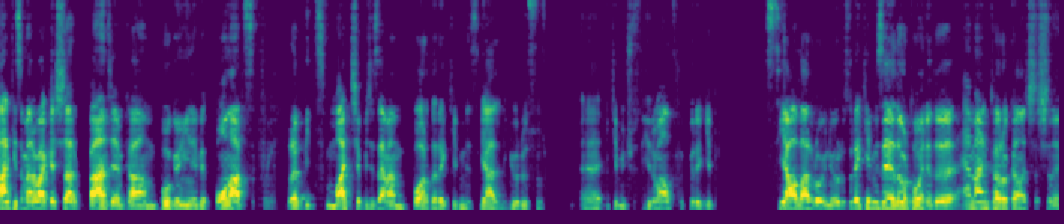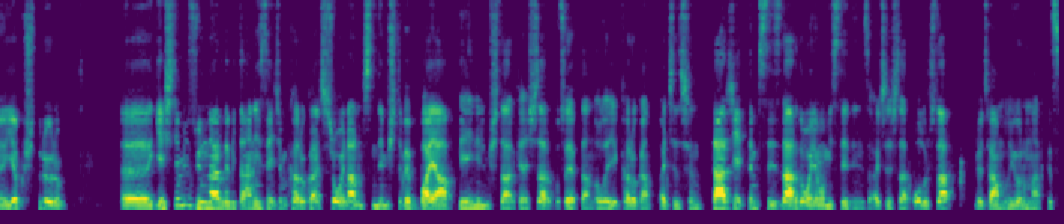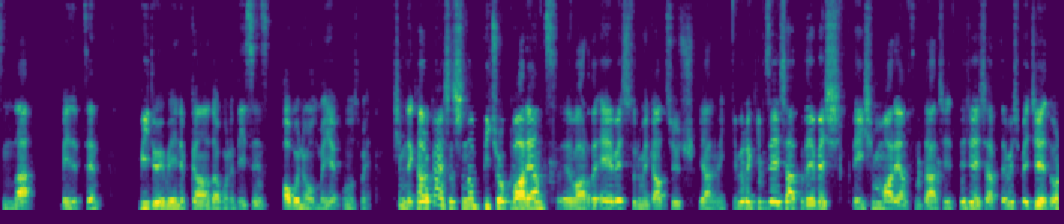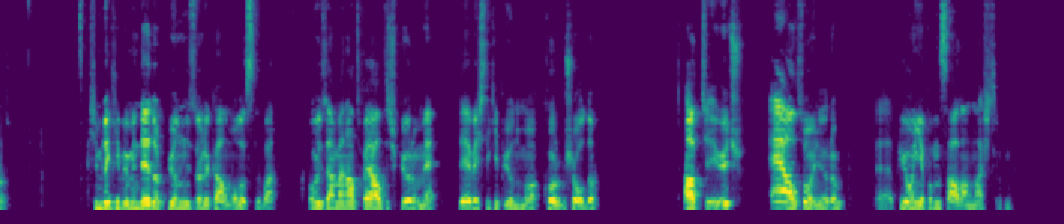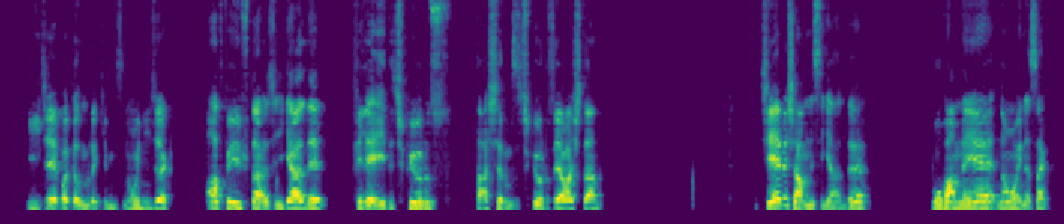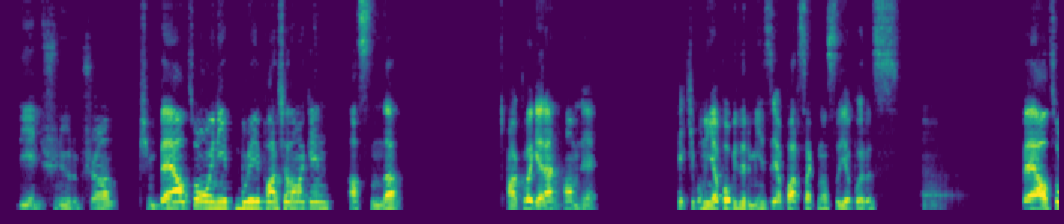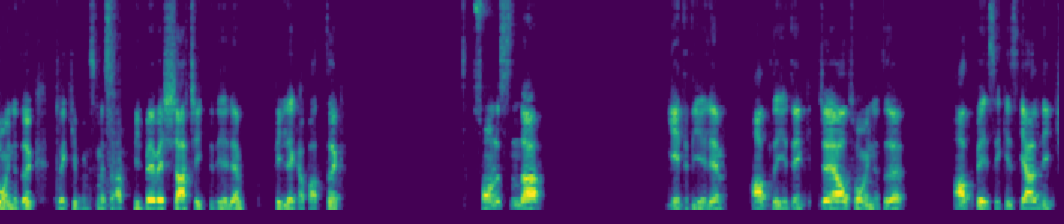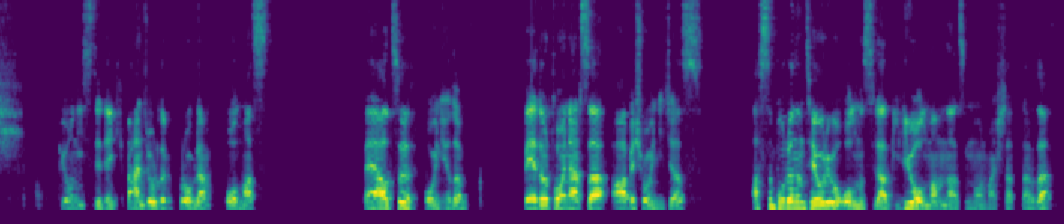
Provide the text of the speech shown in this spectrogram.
Herkese merhaba arkadaşlar. Ben Cem Kaan. Bugün yine bir 10 artı 0 Rapid maç yapacağız. Hemen bu arada rakibimiz geldi. Görüyorsunuz. Ee, 2326'lık bir rakip. Siyahlarla oynuyoruz. Rakibimiz E4 oynadı. Hemen Karokan açılışını yapıştırıyorum. Ee, geçtiğimiz günlerde bir tane izleyicim Karokan açılışı oynar mısın demişti ve bayağı beğenilmişti arkadaşlar. Bu sebepten dolayı Karokan açılışını tercih ettim. Sizler de oynamamı istediğiniz açılışlar olursa lütfen bunu yorumlar kısmında belirtin. Videoyu beğenip kanala da abone değilseniz abone olmayı unutmayın. Şimdi Karokan açılışında birçok varyant e, vardı. E5 sürmek, at C3 gelmek gibi. Rakip Z çarpı D5 değişim varyantını tercih etti. C çarpı D5 ve C4. Şimdi rakibimin D4 piyonunun izole kalma olasılığı var. O yüzden ben at F6 çıkıyorum ve D5'teki piyonumu korumuş oldum. At C3, E6 oynuyorum. E, piyon yapımı sağlamlaştırdım. İyice bakalım rakibimiz ne oynayacak. At F3 tercihi geldi. File E7 çıkıyoruz. Taşlarımızı çıkıyoruz yavaştan. C5 hamlesi geldi. Bu hamleye ne oynasak diye düşünüyorum şu an. Şimdi B6 oynayıp burayı parçalamak en aslında akla gelen hamle. Peki bunu yapabilir miyiz? Yaparsak nasıl yaparız? Ee, B6 oynadık. Rakibimiz mesela fil B5 şah çekti diyelim. Fille kapattık. Sonrasında 7 diyelim. Atla yedik. C6 oynadı. At B8 geldik. Piyon istedik. Bence orada bir problem olmaz. B6 oynayalım. B4 oynarsa A5 oynayacağız. Aslında buranın teori olması lazım. Biliyor olmam lazım normal şartlarda.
